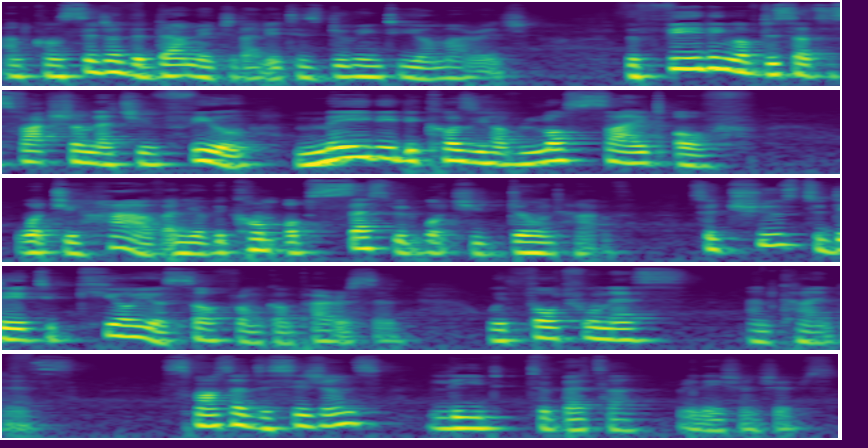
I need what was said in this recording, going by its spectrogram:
and consider the damage that it is doing to your marriage. The feeling of dissatisfaction that you feel may be because you have lost sight of what you have and you've become obsessed with what you don't have. So choose today to cure yourself from comparison with thoughtfulness and kindness. Smarter decisions lead to better relationships.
